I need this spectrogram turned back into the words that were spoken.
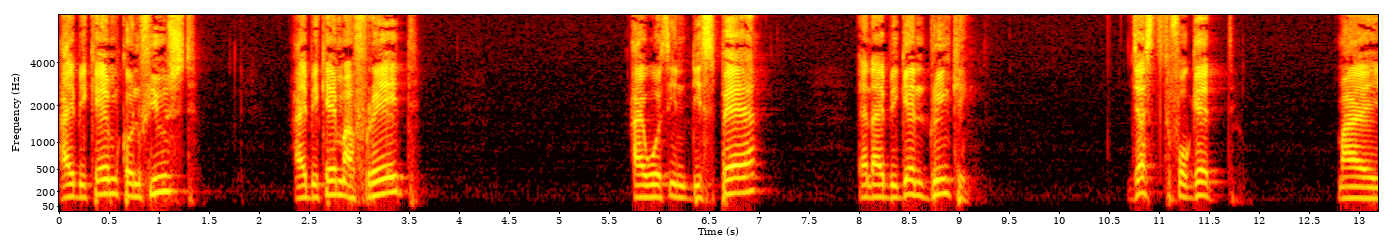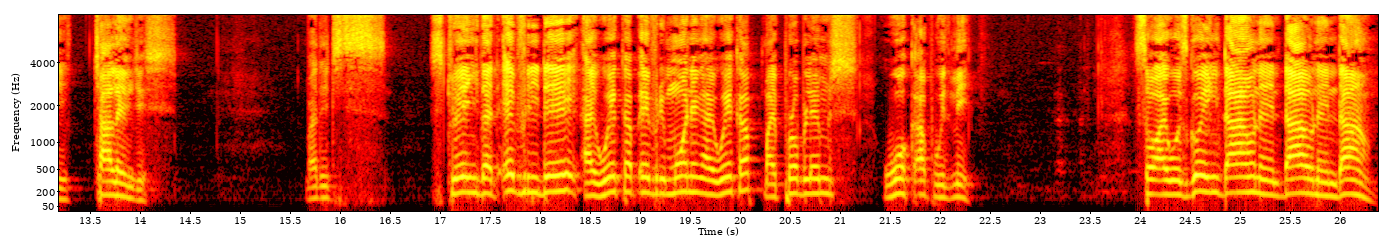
I became confused. I became afraid. I was in despair. And I began drinking just to forget my challenges. But it's strange that every day I wake up, every morning I wake up, my problems woke up with me. So I was going down and down and down.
